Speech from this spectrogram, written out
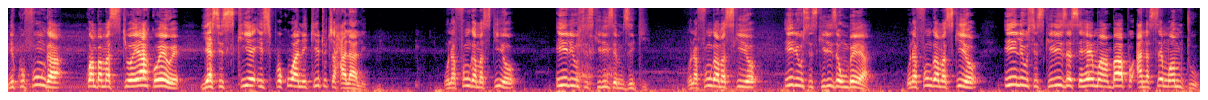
Ni kufunga kwamba masikio yako wewe yasisikie isipokuwa ni kitu cha halali. Unafunga masikio ili usisikilize mziki. Unafunga masikio ili usisikilize umbea. Unafunga masikio ili usisikilize sehemu ambapo anasemwa mtu.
